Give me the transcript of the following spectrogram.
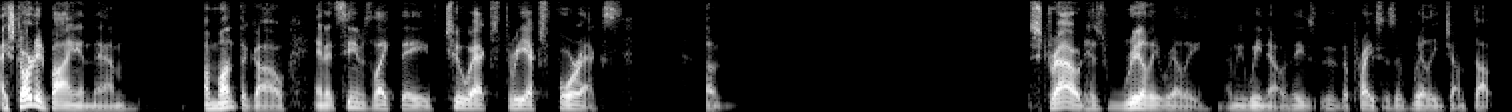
I started buying them a month ago, and it seems like they've two x, three x, four x. Um, Stroud has really, really I mean, we know these the prices have really jumped up.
